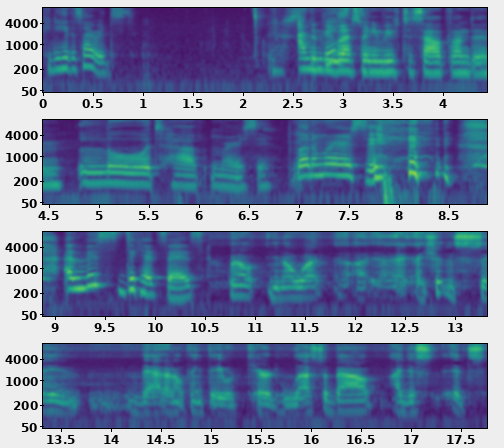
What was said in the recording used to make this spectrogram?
Can you hear the sirens? It's and gonna be this worse when you move to South London. Lord have mercy. Lord have mercy. and this dickhead says, Well, you know what? I, I, I shouldn't say that. I don't think they were cared less about. I just, it's,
